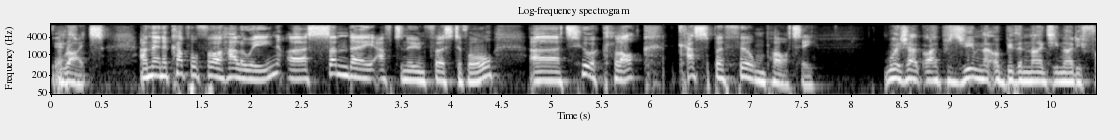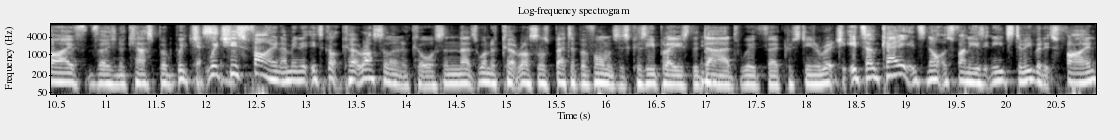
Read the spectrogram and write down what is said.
Yes. Right. And then a couple for Halloween. Uh, Sunday afternoon, first of all, uh, two o'clock, Casper Film Party. which I, I presume that would be the 1995 version of Casper, which Yes. which is fine. I mean, it, it's got Kurt Russell in, of course, and that's one of Kurt Russell's better performances because he plays the dad with uh, Christina Ricci. It's okay. It's not as funny as it needs to be, but it's fine,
